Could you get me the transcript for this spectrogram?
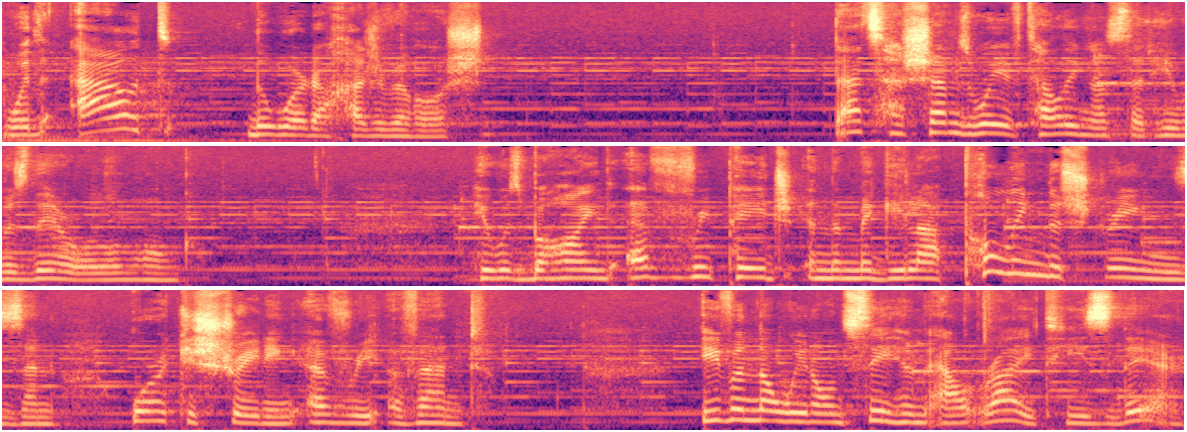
without the word Achashverosh, that's Hashem's way of telling us that He was there all along. He was behind every page in the Megillah, pulling the strings and orchestrating every event. Even though we don't see Him outright, He's there.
